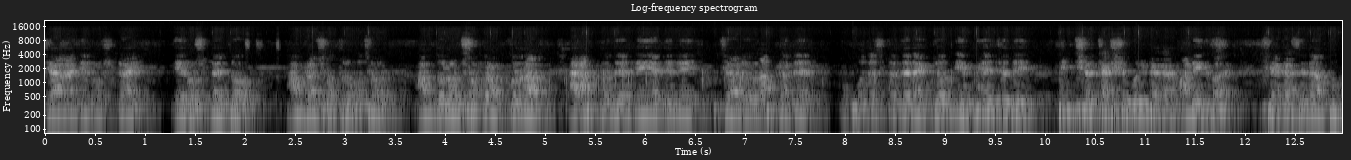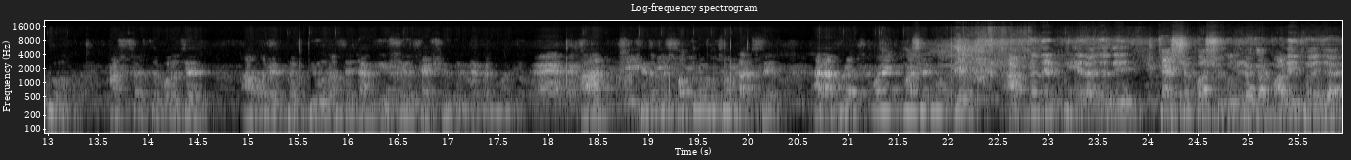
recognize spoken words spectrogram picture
চেহারা যে রোশনাই এই রোশনাই তো আমরা সতেরো বছর আন্দোলন সংগ্রাম করলাম আর আপনাদের এই দিনে আপনাদের উপদেষ্টাদের একজন এপিএস যদি তিনশো চারশো কোটি টাকার মালিক হয় শেখ হাসিনা দুঃখ আস্তে বলেছেন আমার একটা পিওন আছে জাহাঙ্গীর সে চারশো কোটি টাকার মালিক। আর সেটা তো সতেরো বছর লাগছে। আর আপনার কয়েক মাসের মধ্যে আপনাদের পিএরা যদি চারশো পাঁচশো কোটি টাকার মালিক হয়ে যায়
